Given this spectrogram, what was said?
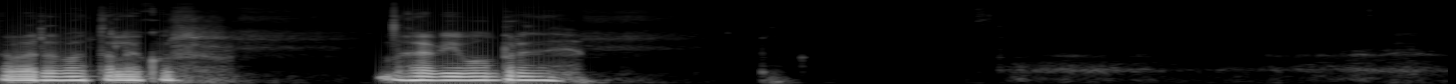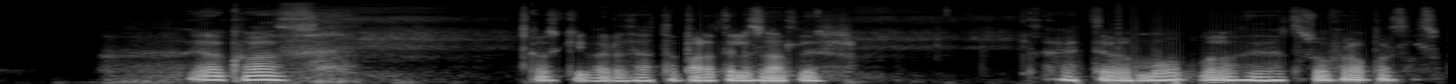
þetta verður væntalega einhver hefi vonbreiði. Eða hvað, kannski verður þetta bara til þess að allir hætti að mótmála því þetta er svo frábært alls.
